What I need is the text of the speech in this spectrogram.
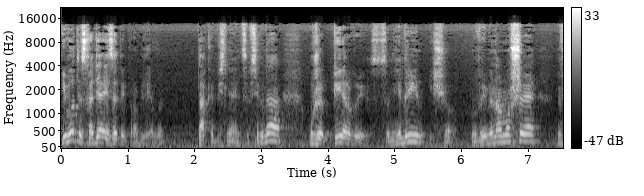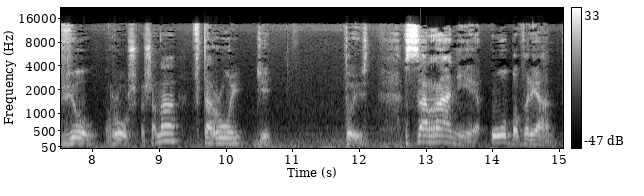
И вот, исходя из этой проблемы, так объясняется всегда, уже первый Сангедрин, еще во времена Моше, ввел Рош Ашана второй день. То есть заранее оба варианта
